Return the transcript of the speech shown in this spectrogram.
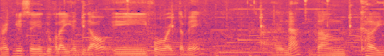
Right guys, eh, do kalay agad daw. I-forward tabi. Ano na? Bangkay.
